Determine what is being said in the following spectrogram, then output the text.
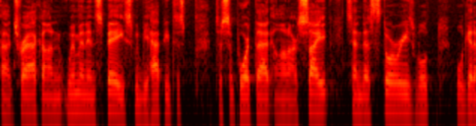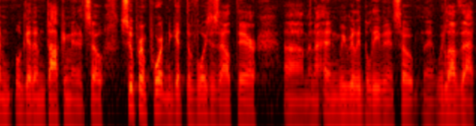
uh, track on women in space, we'd be happy to, to support that on our site. Send us stories, we'll, we'll, get them, we'll get them documented. So super important to get the voices out there um, and, and we really believe in it, so uh, we love that.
